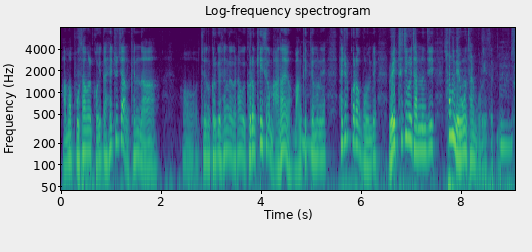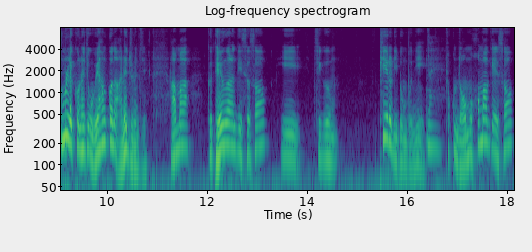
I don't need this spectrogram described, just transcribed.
아마 보상을 거의 다 해주지 않겠나. 어, 저는 그렇게 생각을 하고 그런 케이스가 많아요. 많기 음. 때문에 해줄 거라고 보는데 왜 트집을 잡는지 속 내용은 잘 모르겠어요. 음. 24건 해주고 왜 한 건은 안 해주는지 아마 그 대응하는 데 있어서 이 지금 피해를 입은 분이 네. 조금 너무 험하게 해서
